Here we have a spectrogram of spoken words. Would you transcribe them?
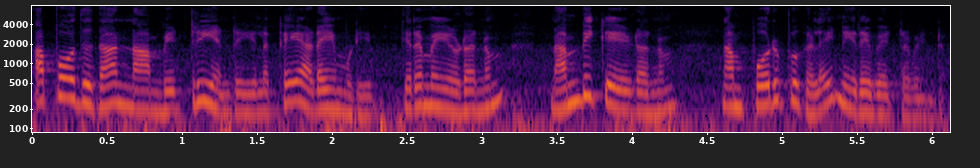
அப்போதுதான் நாம் வெற்றி என்ற இலக்கை அடைய முடியும். திறமையுடனும் நம்பிக்கையுடனும் நம் பொறுப்புகளை நிறைவேற்ற வேண்டும்.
